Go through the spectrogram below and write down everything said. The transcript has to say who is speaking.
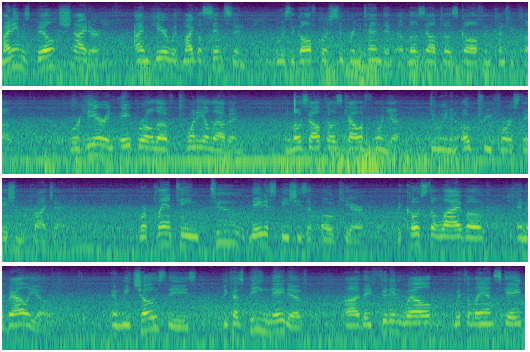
Speaker 1: My name is Bill Schneider. I'm here with Michael Simpson, who is the golf course superintendent at Los Altos Golf and Country Club. We're here in April of 2011 in Los Altos, California, doing an oak tree forestation project. We're planting two native species of oak here, the coastal live oak and the valley oak. And we chose these because being native, uh, they fit in well with the landscape,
